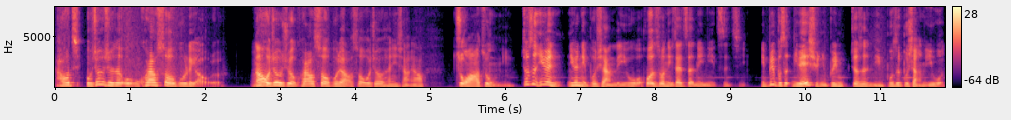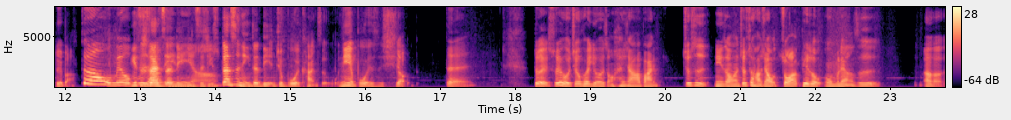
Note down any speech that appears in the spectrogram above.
好，我就会觉得我我快要受不了了，然后我就觉得我快要受不了的时候，我就很想要抓住你，就是因为因为你不想理我，或者说你在整理你自己，你并不是，也许你并就是你不是不想理我，对吧？对啊，我没有，你只是在整理你自己，但是你的嗯脸就不会看着我，你也不会是笑的，对，对，所以我就会有一种很想要把你，就是你懂吗？就是好像我抓，比如说我们俩是呃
